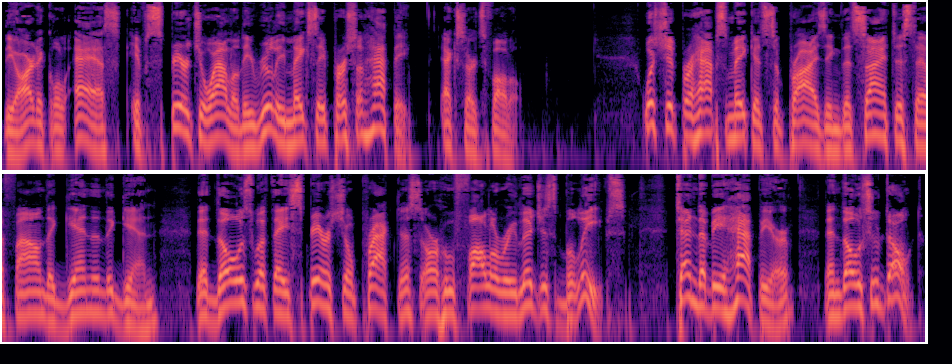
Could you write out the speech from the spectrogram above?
The article asks if spirituality really makes a person happy. Excerpts follow What should perhaps make it surprising that scientists have found again and again that those with a spiritual practice or who follow religious beliefs tend to be happier than those who don't.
